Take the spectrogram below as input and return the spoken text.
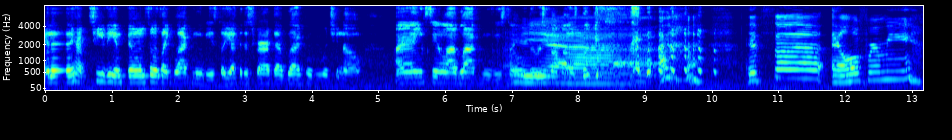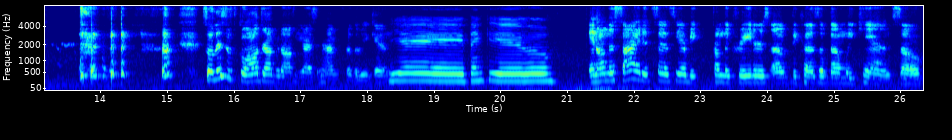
And then they have TV and film, so it's like black movies. So you have to describe that black movie, which you know, I ain't seen a lot of black movies, so there was stuff I was looking. It's a L for me. so this is cool. I'll drop it off. You guys can have it for the weekend. Yay! Thank you. And on the side, it says here be- from the creators of Because of Them We Can. So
